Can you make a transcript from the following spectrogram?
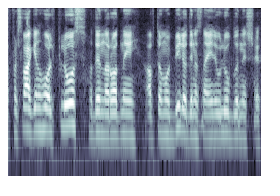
Volkswagen Golf Plus, один народний автомобіль, один з найулюбленіших.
